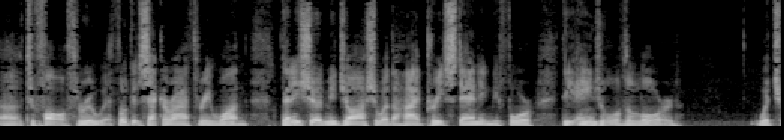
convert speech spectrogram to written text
uh, to follow through with. Look at Zechariah 3 1. Then he showed me Joshua the high priest standing before the angel of the Lord, which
